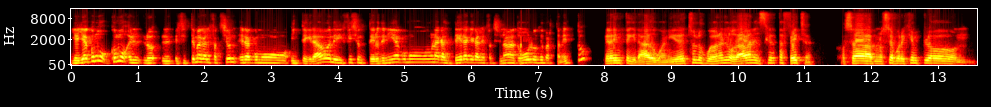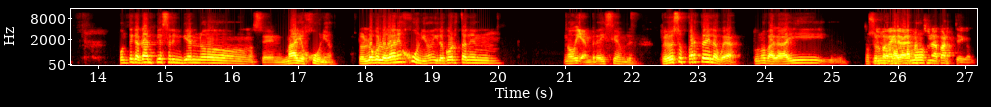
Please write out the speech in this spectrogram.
Y allá, ¿cómo, cómo el, lo- el- sistema de calefacción era como integrado el edificio entero? ¿Tenía como una caldera que calefaccionaba todos los departamentos? Era integrado, weón. Y de hecho los huevones lo daban en ciertas fechas. O sea, no sé, por ejemplo, ponte que acá empieza el invierno, no sé, en mayo, junio. Los locos lo dan en junio y lo cortan en noviembre, diciembre. Pero eso es parte de la weá. Tú no pagáis. Nosotros No, no, pagamos. una parte, digamos.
